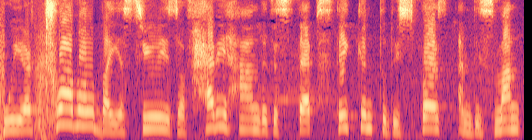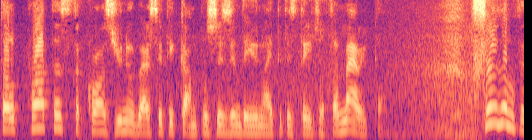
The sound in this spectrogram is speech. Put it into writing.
We are troubled by a series of heavy-handed steps taken to disperse and dismantle protests across university campuses in the United States of America. Freedom of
